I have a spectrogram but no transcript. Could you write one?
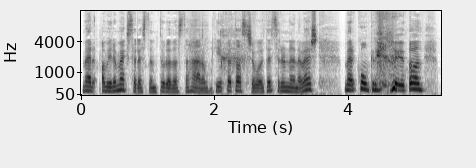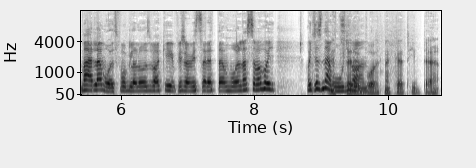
mert amire megszereztem tőled azt a három képet, az se volt egyszerűen neves, mert konkrétan már le volt foglalózva a kép is, amit szerettem volna, szóval, hogy, hogy ez nem Egyszerűbb úgy van. volt neked, hidd el.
